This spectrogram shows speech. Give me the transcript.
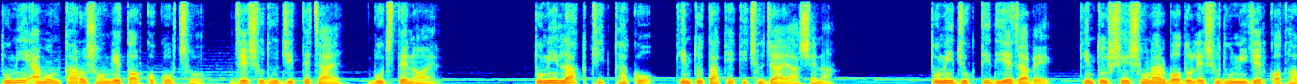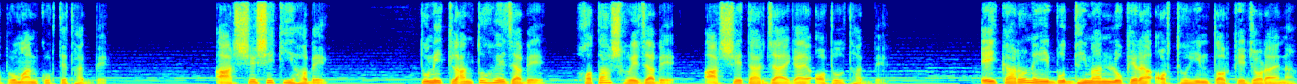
তুমি এমন কারও সঙ্গে তর্ক করছ, যে শুধু জিততে চায়, বুঝতে নয়। তুমি লাখ ঠিক থাকো, কিন্তু তাকে কিছু যায় আসে না। তুমি যুক্তি দিয়ে যাবে, কিন্তু সে শোনার বদলে শুধু নিজের কথা প্রমাণ করতে থাকবে। আর শেষে কি হবে? তুমি ক্লান্ত হয়ে যাবে, হতাশ হয়ে যাবে, আর সে তার জায়গায় অটল থাকবে। এই কারণেই বুদ্ধিমান লোকেরা অর্থহীন তর্কে জড়ায় না।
